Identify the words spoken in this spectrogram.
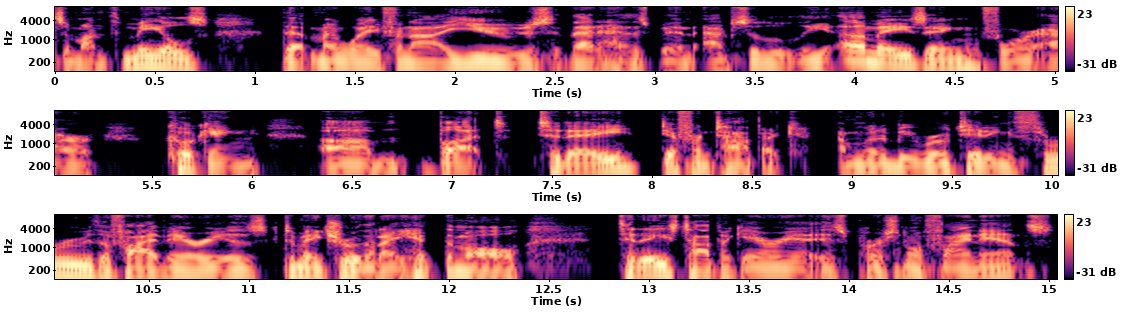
once a month meals that my wife and I use that has been absolutely amazing for our cooking. Um, but today, different topic. I'm going to be rotating through the five areas to make sure that I hit them all. Today's topic area is personal finance.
